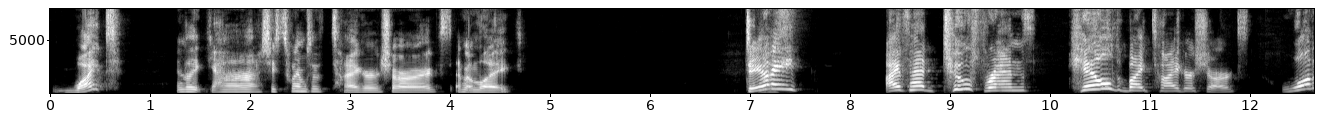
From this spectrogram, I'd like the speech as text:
what? And like, yeah, she swims with tiger sharks. And I'm like, Danny, I've had two friends killed by tiger sharks. One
